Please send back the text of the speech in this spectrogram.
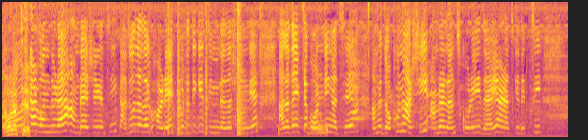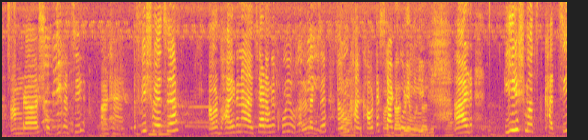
কেমন লাগছে নমস্কার বন্ধুরা আমরা এসে গেছি কাজল দাদার ঘরে ছোট থেকে চিনি দাদার সঙ্গে আলাদা একটা বন্ডিং আছে আমরা যখনও আসি আমরা লাঞ্চ করেই যাই আর আজকে দেখছি আমরা সবজি খাচ্ছি আর হ্যাঁ ফিশ হয়েছে আমার ভাই এখানে আছে আর আমাকে খুবই ভালো লাগছে। আমি খা- খাওয়াটা স্টার্ট করিনি। আর ইলিশ মাছ খাচ্ছি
